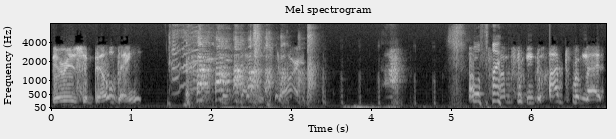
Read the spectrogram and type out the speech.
there is a building. That's a start. We'll find, I'm from I'm from that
